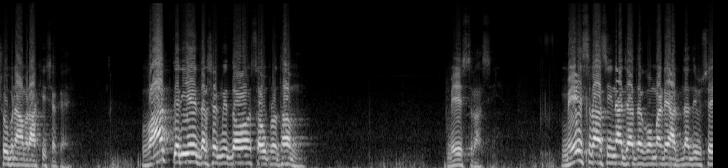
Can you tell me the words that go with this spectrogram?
શુભ નામ રાખી શકાય. વાત કરીએ દર્શક મિત્રો સૌ પ્રથમ મેષ રાશિ. મેષ રાશિના જાતકો માટે આજના દિવસે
